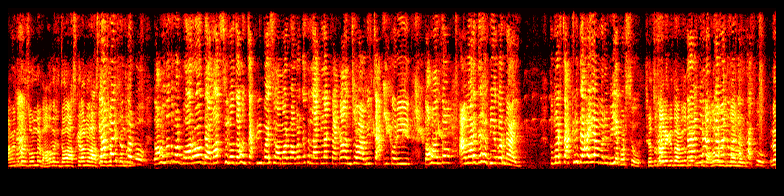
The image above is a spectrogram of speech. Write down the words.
আমি তোমার জম্মের ভালোবাসি দাও আজকে আমরা রাস্তা কেন পয়সা করব তখন তো তোমার বড় দামাত ছিল যখন চাকরি পাইছো আমার বাবার কাছে লাখ লাখ টাকা আনছো আমি চাকরি করি। তখন তো আমার দেহে বিয়ে কর নাই। তোমার চাকরি দেখাই আমার বিয়ে করছ। সে তো জানি কিন্তু আমি তো তোমাকে ভালোবাসি জানো। না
